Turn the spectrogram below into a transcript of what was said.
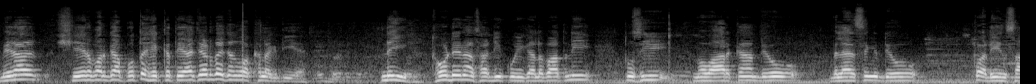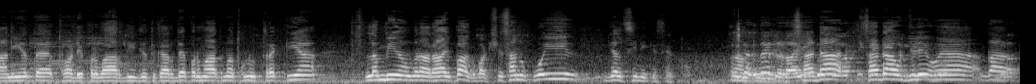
ਮੇਰਾ ਸ਼ੇਰ ਵਰਗਾ ਪੁੱਤ ਹਿੱਕ ਤੇ ਆ ਚੜਦਾ ਜਦੋਂ ਅੱਖ ਲੱਗਦੀ ਹੈ। ਨਹੀਂ, ਤੁਹਾਡੇ ਨਾਲ ਸਾਡੀ ਕੋਈ ਗੱਲਬਾਤ ਨਹੀਂ। ਤੁਸੀਂ ਮੁਬਾਰਕਾਂ ਦਿਓ ਬਲੇਸਿੰਗ ਦਿਓ ਤੁਹਾਡੀ ਇਨਸਾਨੀਅਤ ਹੈ ਤੁਹਾਡੇ ਪਰਿਵਾਰ ਦੀ ਇੱਜ਼ਤ ਕਰਦੇ। ਪ੍ਰਮਾਤਮਾ ਤੁਹਾਨੂੰ ਤਰੱਕੀਆਂ ਲੰਬੀਆਂ ਉਮਰਾਂ ਰਾਜ ਭਾਗ ਬਖਸ਼ੇ ਸਾਨੂੰ ਕੋਈ ਜਲਸੀ ਨਹੀਂ ਕਿਸੇ ਤੋਂ ਸਾਡਾ ਸਾਡਾ ਉਜੜੇ? ਹੋਇਆ ਦਾ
